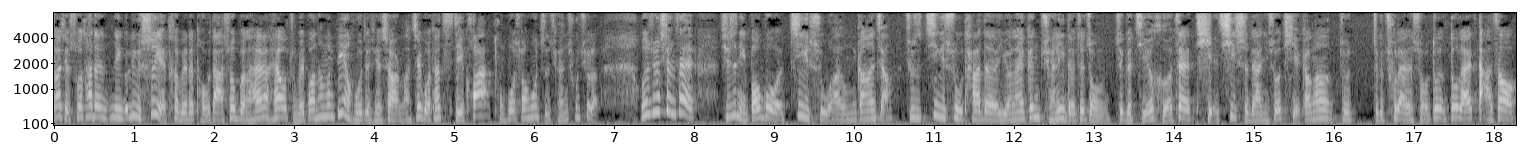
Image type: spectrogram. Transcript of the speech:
而且说他的那个律师也特别的头大，说本来还还要准备帮他们辩护这些事儿嘛，结果他自己夸捅破窗户纸全出去了。我就觉得现在其实你包括技术啊，我们刚刚讲就是技术它的原来跟权力的这种这个结合，在铁器时代，你说铁刚刚就这个出来的时候，都都来打造。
